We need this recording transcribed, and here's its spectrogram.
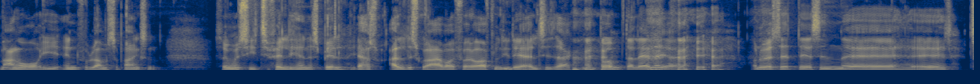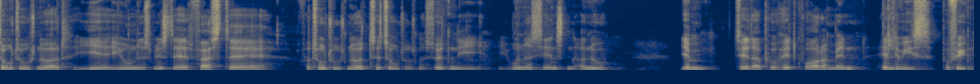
mange år i, inden for blomsterbranchen. Så kan man sige, tilfældighedernes spil. Jeg har aldrig skulle arbejde for det offentlige, det har jeg altid sagt. Men bum, der landede jeg. ja. Og nu har jeg sat det siden øh, 2008 øh, i, i Udenrigsministeriet. Først øh, fra 2008 til 2017 i, i udenrigstjenesten, og nu hjemme tættere på headquarter, men heldigvis på Fyn.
